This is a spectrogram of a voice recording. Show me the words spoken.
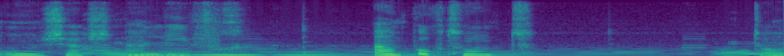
on cherche un livre important dans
